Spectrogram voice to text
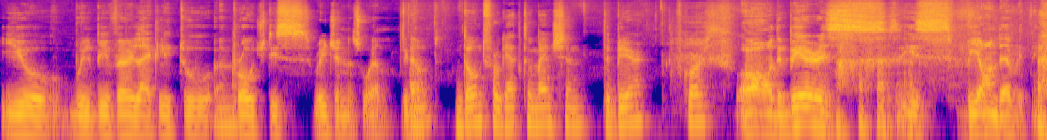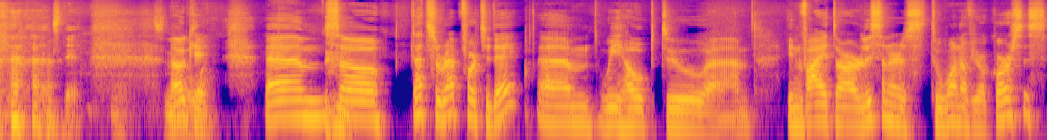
you will be very likely to approach this region as well. Without don't forget to mention the beer, of course. oh, the beer is is beyond everything. That's it. Okay. Um, so that's a wrap for today. Um, we hope to um, invite our listeners to one of your courses.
